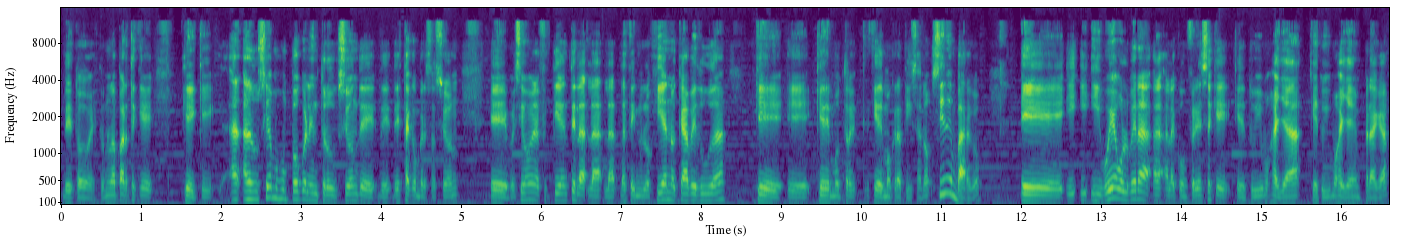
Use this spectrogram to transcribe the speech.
de todo esto, una parte que, anunciamos un poco en la introducción de, esta conversación. Eh, pues, efectivamente, la, tecnología no cabe duda que, que democratiza. ¿no? Sin embargo, eh, y, voy a volver a, la conferencia que, tuvimos allá, que tuvimos allá en Praga.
